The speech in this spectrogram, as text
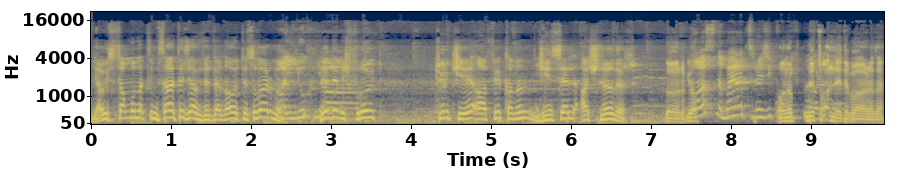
Ya İstanbul'da timsaha tecavüz ettiler daha ötesi var mı? Ay yuh ya. Ne demiş Freud? Türkiye Afrika'nın cinsel açlığıdır. Doğru. Bu aslında bayağı trajik Onu bu Plüton dedi bu arada.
